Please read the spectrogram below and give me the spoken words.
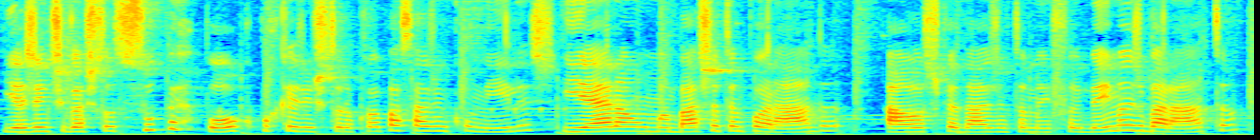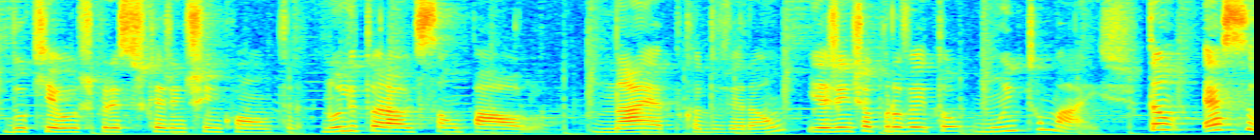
e a gente gastou super pouco porque a gente trocou a passagem com milhas e era uma baixa temporada. A hospedagem também foi bem mais barata do que os preços que a gente encontra no litoral de São Paulo na época do verão e a gente aproveitou muito mais. Então, essa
